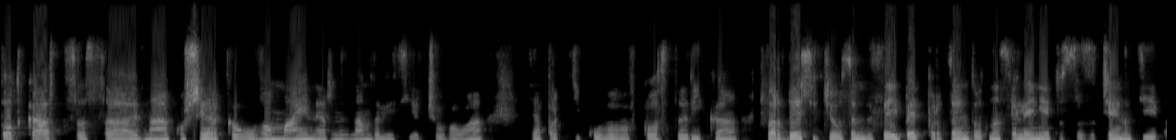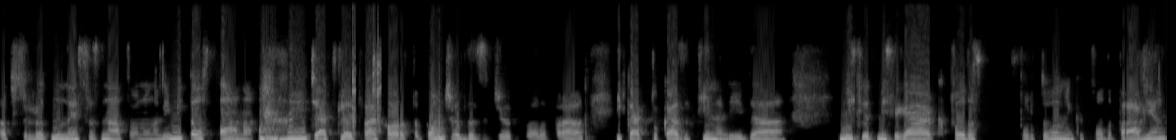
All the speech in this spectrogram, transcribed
подкаст с а, една кошерка Ува Майнер, не знам дали си я чувала. Тя практикува в Коста Рика. Твърдеше, че 85% от населението са заченати абсолютно несъзнателно. Нали ми то стана? и чак след това хората почват да се чуят какво да правят. И както каза ти, нали, да мислят ми сега какво да спортувам и какво да правя.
